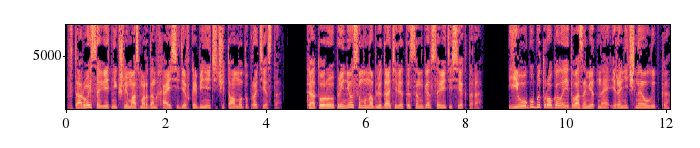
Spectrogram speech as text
Второй советник Шлемас Марданхай, сидя в кабинете, читал ноту протеста, которую принес ему наблюдатель от СНГ в Совете сектора. Его губы трогала едва заметная ироничная улыбка.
